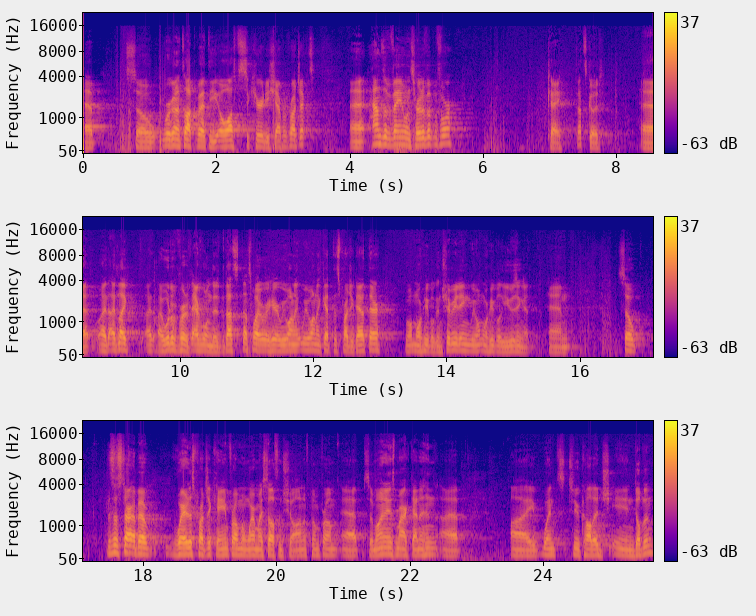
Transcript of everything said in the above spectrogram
Uh, so we're going to talk about the OWASP Security Shepherd project. Uh, hands up if anyone's heard of it before? Okay, that's good. Uh, I'd, I'd, like, I, I, would have heard if everyone did, but that's, that's why we're here. We want to we want to get this project out there. We want more people contributing. We want more people using it. Um, so this is a start about where this project came from and where myself and Sean have come from. Uh, so my name is Mark Denihan. Uh, I went to college in Dublin,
